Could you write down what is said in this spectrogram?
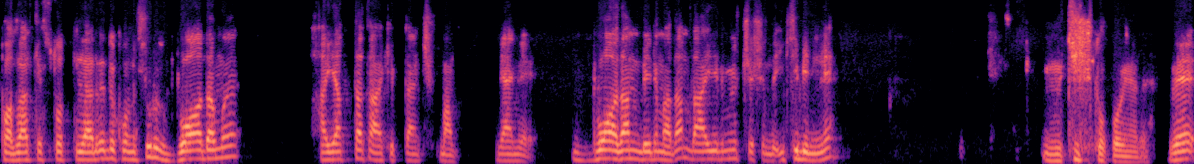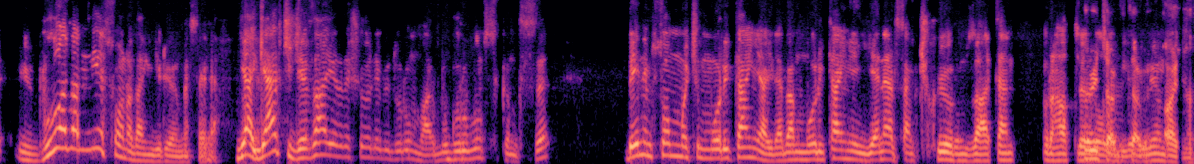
pazartesi Totti'lerde de konuşuruz. Bu adamı hayatta takipten çıkmam. Yani bu adam benim adam. Daha 23 yaşında 2000'li. Müthiş top oynadı. Ve bu adam niye sonradan giriyor mesela? Ya gerçi Cezayir'de şöyle bir durum var. Bu grubun sıkıntısı. Benim son maçım Moritanya ile ben Moritanya'yı yenersem çıkıyorum zaten rahatlığı Tabii tabii olabilir, tabii. musun? Aynen,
